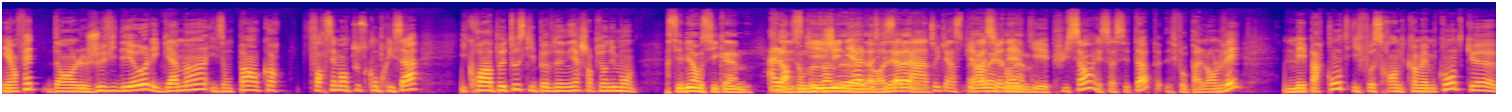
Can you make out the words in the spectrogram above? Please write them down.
Et en fait, dans le jeu vidéo, les gamins, ils n'ont pas encore forcément tous compris ça. Ils croient un peu tous qu'ils peuvent devenir champion du monde. C'est bien aussi quand même. Alors, Ils ce qui est de- génial, parce que ça a un truc Ah ouais, inspirationnel qui est puissant, et ça, c'est top. Il faut pas l'enlever. Mais par contre, il faut se rendre quand même compte que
